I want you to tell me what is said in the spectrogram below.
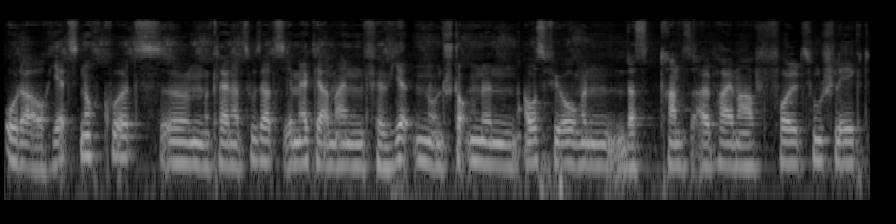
Oder auch jetzt noch kurz, ähm, kleiner Zusatz, ihr merkt ja an meinen verwirrten und stockenden Ausführungen, dass Transalpheimer voll zuschlägt.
